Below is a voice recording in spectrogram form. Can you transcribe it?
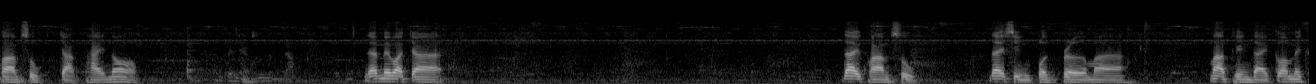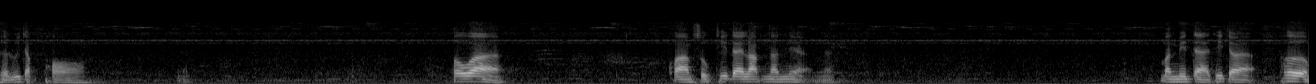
ความสุขจากภายนอก และไม่ว่าจะได้ความสุข ได้สิ่งปนเปื้อมา มากเพียงใดก็ไม่เคยรู้จักพอ เพราะว่าความสุขที่ได้รับนั้นเนี่ยนะมันมีแต่ที่จะเพิ่ม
